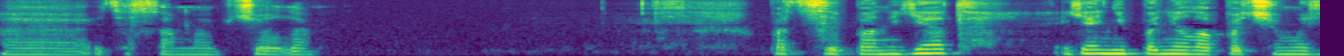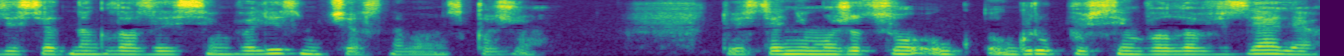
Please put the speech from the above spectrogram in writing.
э, эти самые пчелы. Подсыпан яд. Я не поняла, почему здесь одноглазый символизм, честно вам скажу. То есть они, может, группу символов взяли.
